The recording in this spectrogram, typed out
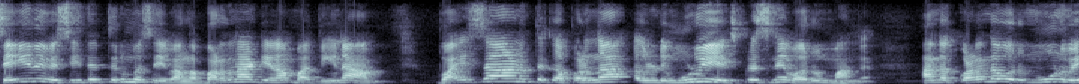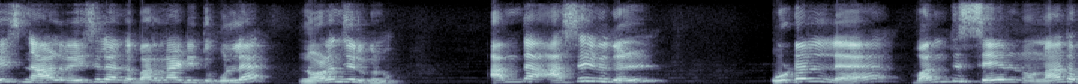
செய்த விஷயத்தை திரும்ப செய்வாங்க. பரதநாட்டியம் எல்லாம் பாத்தீங்கன்னா வயசானதுக்கு அப்புறம் தான் அதனுடைய முழு எக்ஸ்பிரஷனே வருமாங்க அந்த குழந்தை ஒரு மூணு வயசு நாலு வயசுல அந்த பரதநாட்டியத்துக்குள்ள நுழைஞ்சிருக்கணும். அந்த அசைவுகள் உடல்ல வந்து சேரணும்னா அந்த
